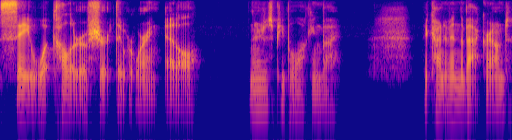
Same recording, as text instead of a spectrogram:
say what color of shirt they were wearing at all. They're just people walking by. They're kind of in the background.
